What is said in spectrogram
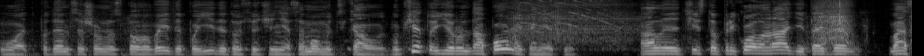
От, подивимося, що в нас з того вийде, поїде то все чи ні. Самому цікаво. Взагалі то єрунда повна, звісно. Але чисто прикола раді, та й де вас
